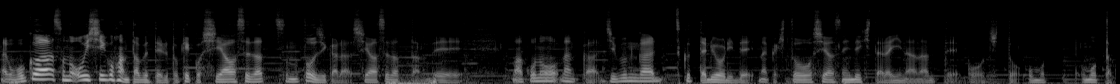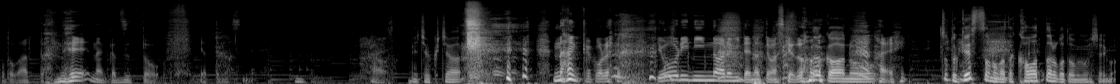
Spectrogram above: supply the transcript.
なんか僕はその美味しいご飯食べてると結構幸せだその当時から幸せだったんでまあ、このなんか自分が作った料理でなんか人を幸せにできたらいいななんてこうちょっと思っ思ったことがあったんで なんかずっとやってますね。はい、めちゃくちゃ。なんかこれ料理人のあれみたいになってますけど。なんかあの、はい、ちょっとゲストの方変わったのかと思いました今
